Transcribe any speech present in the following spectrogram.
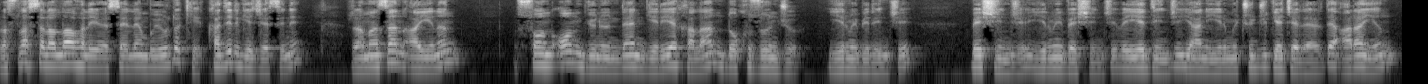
Resulullah sallallahu aleyhi ve sellem buyurdu ki Kadir gecesini Ramazan ayının son 10 gününden geriye kalan 9. 21. 5. 25. ve 7. yani 23. gecelerde arayın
